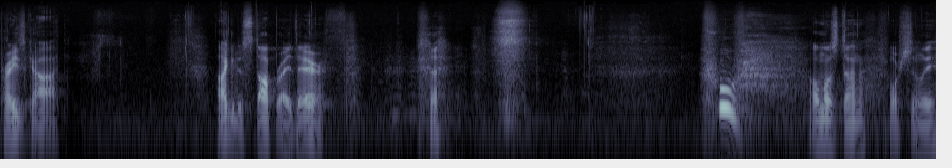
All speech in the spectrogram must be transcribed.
Praise God. I could just stop right there. Whew. Almost done, fortunately.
